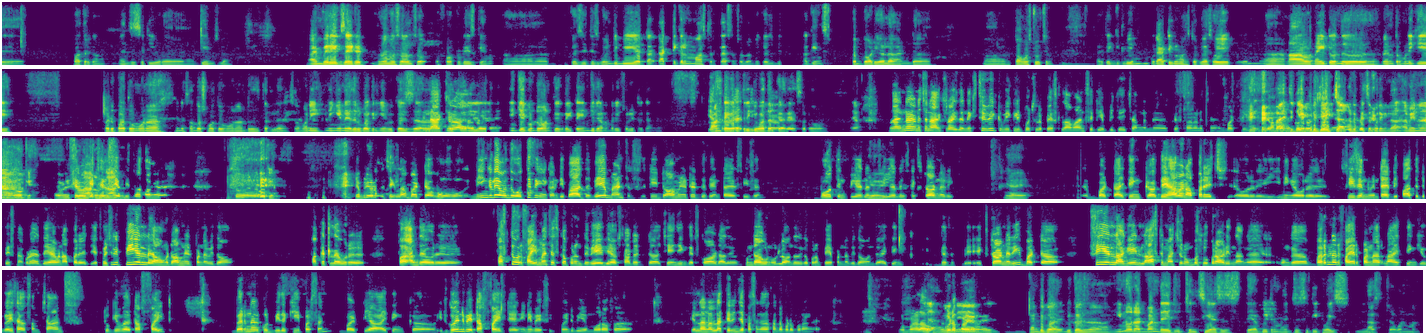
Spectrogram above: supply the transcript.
பார்த்துருக்காங்க மேன்செஸ்டர் சிட்டியோட கேம்ஸில் I am very excited nervous also for today's game because it is going to be a tactical master கிளாஸ்னு சொல்லுவேன் because with against Pep Guardiola and Thomas Tuchel I think it be tactical masterclass நான் night வந்து ரெண்டரை மணிக்கு கடுப்பா தூங்குவோனா? என்ன சந்தோஷமா தூங்குவோனான்றது தெரியல. So மணி நீங்க என்ன எதிர்பார்க்குறீங்க? பிகாஸ் இங்கே கொண்டு வாங்க ரைட்டா இன்ஜுரி ஆன மாதிரி சொல்லிட்டு இருக்காங்க. Sir, வேற திருப்பி வந்திருக்காரு ஸோ நான் என்ன நினைச்சேன்னா ஆக்சுவலா இதை நெக்ஸ்ட் வீக் வீக்லி போச்சுல பேசலாம். மேன் சிட்டி எப்படி ஜெயிச்சாங்கன்னு பேசலாம் நினைச்சேன். பட் மேன் சிட்டி எப்படி ஜெயிச்சாங்கன்னு பேச போறீங்களா? ஐ மீன் ஓகே சரி ஓகே செல்சி எப்படி தோத்தாங்க? சோ ஓகே எப்படி வேணா வச்சுக்கலாம் பட் நீங்களே வந்து ஒத்துப்பீங்க கண்டிப்பா. The way manchester City dominated this entire season both in PL and Yeah, yeah. CL is extraordinary. Yeah but I think they have an upper edge ஒரு நீங்க ஒரு சீசன் என்டையர்லி பார்த்துட்டு பேசினா கூட they have an upper edge especially பிஎல்ல அவங்க dominate பண்ண விதம் பக்கத்துல ஒரு அந்த ஒரு ஃபர்ஸ்ட் ஒரு ஃபைவ் மேட்சஸ்க்கு அப்புறம் இந்த way they started changing the squad அது குண்டாகுன் உள்ள வந்ததுக்கு அப்புறம் பே பண்ண விதம் வந்து I think extraordinary but CL again last match ரொம்ப சூப்பரா ஆடி இருந்தாங்க உங்க பர்னர் ஃபயர் பண்ணாருன்னா I think you guys have some chance to give a tough fight Werner could be the key person, but yeah, I think uh, it's going to be a tough fight. Anyways, it's going to be a more of a எல்லாம் நல்லா தெரிஞ்ச பசங்க தான் சண்டை போட போறாங்க. ரொம்ப நாளா கூட கண்டிப்பா. பிகாஸ் இன்னொரு advantage Chelsea has is they have beaten Manchester City twice last one month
